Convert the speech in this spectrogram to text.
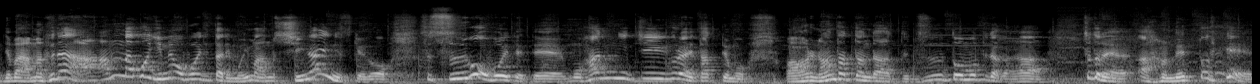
でまあ、まあ普段あんまこう夢を覚えてたりも今あんましないんですけどすごい覚えててもう半日ぐらい経ってもあれ何だったんだってずっと思ってたからちょっとねあのネットで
